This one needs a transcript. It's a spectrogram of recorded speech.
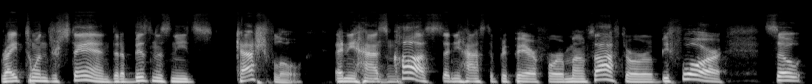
right, to understand that a business needs cash flow and it has mm-hmm. costs and it has to prepare for months after or before so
